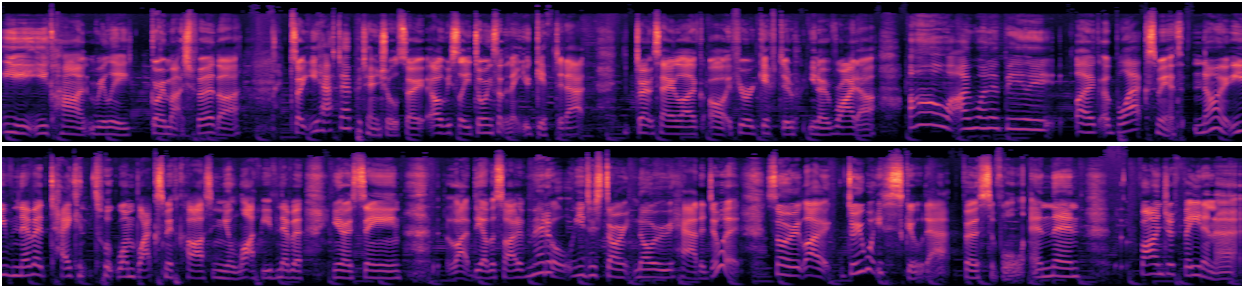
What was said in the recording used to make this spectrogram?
you, you can't really go much further. So you have to have potential. So obviously doing something that you're gifted at. Don't say like, oh, if you're a gifted, you know, writer, oh, I want to be like a blacksmith. No, you've never taken took one blacksmith class in your life. You've never, you know, seen like the other side of metal. You just don't know how to do it. So like do what you're skilled at first of all, and then find your feet in it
